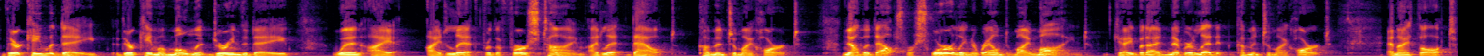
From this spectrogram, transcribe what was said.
there came a day, there came a moment during the day when I, I let, for the first time, I let doubt come into my heart. Now, the doubts were swirling around my mind, okay, but I had never let it come into my heart. And I thought,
